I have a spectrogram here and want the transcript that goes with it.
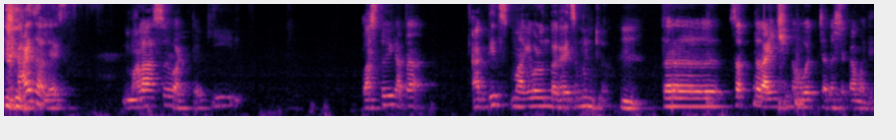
काय झालंय? मला असं वाटतं की वास्तविक आता अगदीच मागे वळून बघायचं म्हटलं तर सत्तर ऐंशी नव्वदच्या दशकामध्ये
